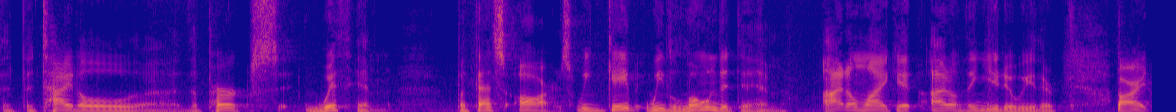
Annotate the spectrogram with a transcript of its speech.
the, the title, uh, the perks with him, but that's ours. We gave it, we loaned it to him. I don't like it. I don't think you do either. All right,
